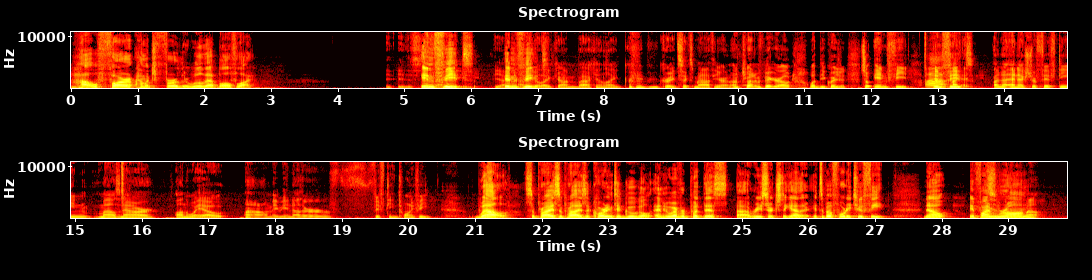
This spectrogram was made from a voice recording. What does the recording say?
How far? How much further will that ball fly? It, it is, In feet. Like, yeah, In feet. I feet. feel like I'm back in like grade six math here, and I'm trying to figure out what the equation. So in feet, In uh, feet. I- an, an extra 15 miles an hour on the way out. I don't know, maybe another 15, 20 feet. Well, surprise, surprise. According to Google and whoever put this uh, research together, it's about 42 feet. Now, if I'm wrong, amount.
